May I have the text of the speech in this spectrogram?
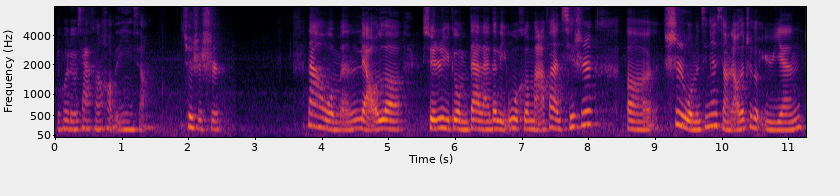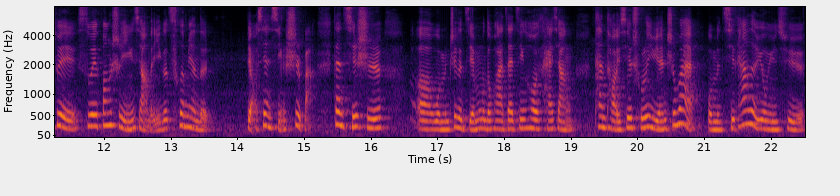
也会留下很好的印象。确实是。那我们聊了学日语给我们带来的礼物和麻烦，其实，呃，是我们今天想聊的这个语言对思维方式影响的一个侧面的表现形式吧。但其实，呃，我们这个节目的话，在今后还想探讨一些除了语言之外，我们其他的用于去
